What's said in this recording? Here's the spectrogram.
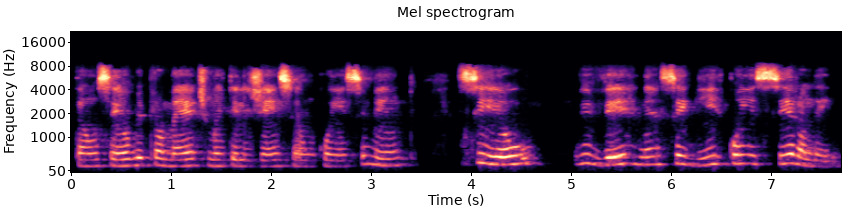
então o Senhor me promete uma inteligência, um conhecimento, se eu viver, né, seguir, conhecer a lei.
